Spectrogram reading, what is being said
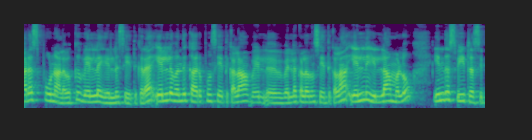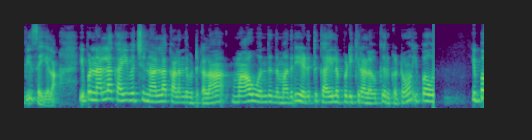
அரை ஸ்பூன் அளவுக்கு வெள்ளை எள்ளு சேர்த்துக்கிறேன். எள்ளு வந்து கருப்பும் சேர்த்துக்கலாம் வெள்ளை வெள்ளை கலரும் சேர்த்துக்கலாம். எள்ளு இல்லாமலும் இந்த ஸ்வீட் ரெசிபி செய்யலாம். இப்போ நல்லா கை வச்சு நல்லா கலந்து விட்டுக்கலாம். மாவு வந்து இந்த மாதிரி எடுத்து கையில் பிடிக்கிற அளவுக்கு இருக்கட்டும். இப்போ இப்போ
